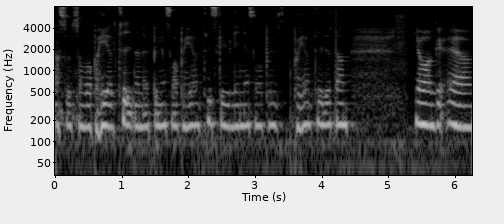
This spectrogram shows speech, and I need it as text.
alltså som var på heltid, en utbildning som var på heltid, skrivlinjen som var på, på heltid. Utan jag eh,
